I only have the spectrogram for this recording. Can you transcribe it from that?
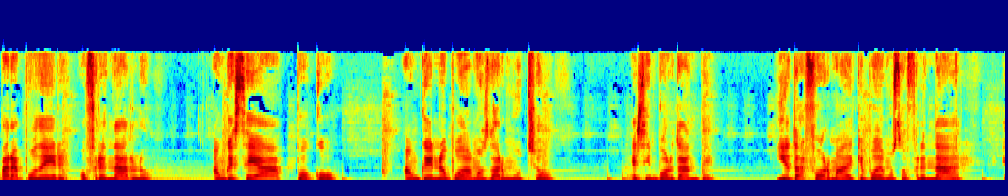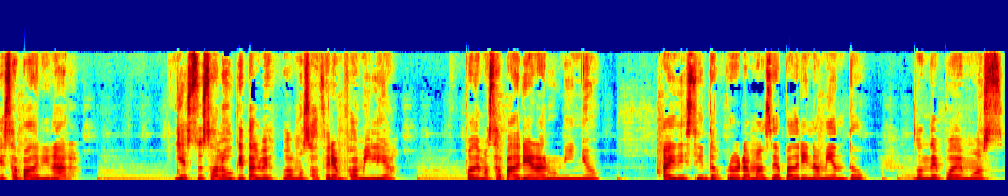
para poder ofrendarlo. Aunque sea poco, aunque no podamos dar mucho, es importante. Y otra forma de que podemos ofrendar es apadrinar. Y esto es algo que tal vez podamos hacer en familia. Podemos apadrinar un niño. Hay distintos programas de apadrinamiento donde podemos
